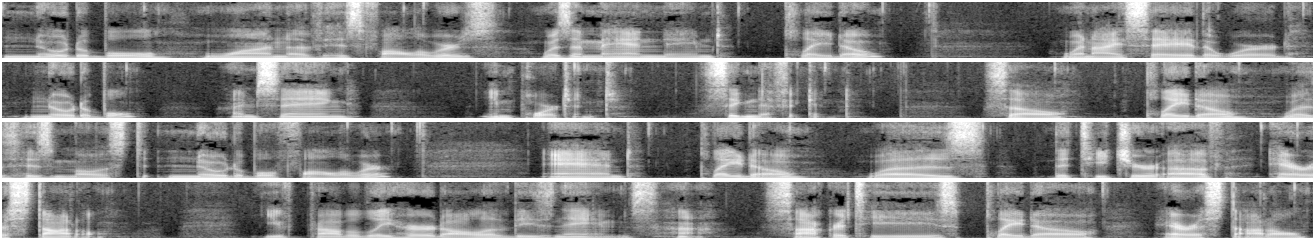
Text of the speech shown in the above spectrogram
notable one of his followers was a man named Plato. When I say the word notable, I'm saying important, significant. So, Plato was his most notable follower, and Plato was the teacher of Aristotle. You've probably heard all of these names, huh? Socrates, Plato, Aristotle.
